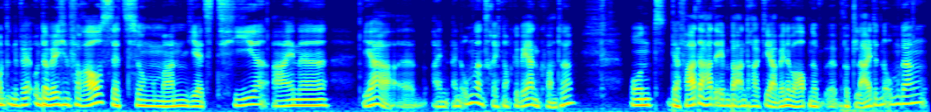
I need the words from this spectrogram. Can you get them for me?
und in, unter welchen Voraussetzungen man jetzt hier eine, ja, äh, ein, ein Umgangsrecht noch gewähren konnte. Und der Vater hatte eben beantragt, ja, wenn überhaupt einen äh, begleiteten Umgang.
